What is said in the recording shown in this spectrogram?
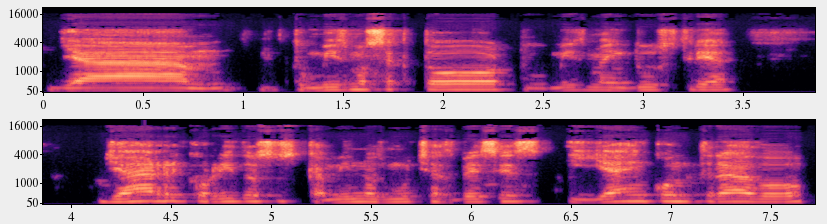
ya mm, tu mismo sector, tu misma industria, ya ha recorrido esos caminos muchas veces y ya ha encontrado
